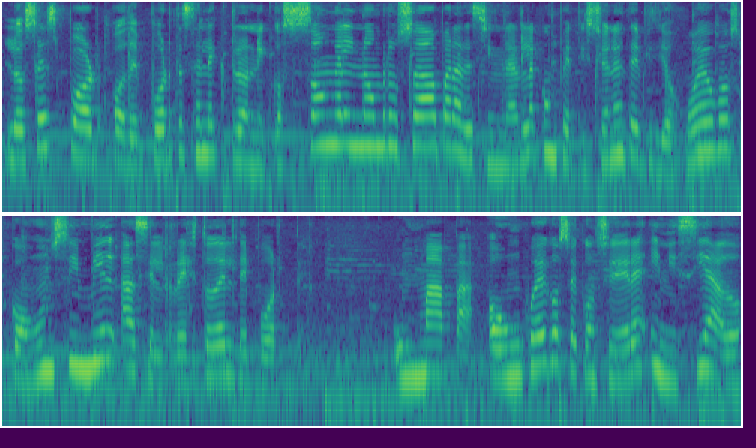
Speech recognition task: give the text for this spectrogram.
Los sport o deportes electrónicos son el nombre usado para designar las competiciones de videojuegos con un símil hacia el resto del deporte un mapa o un juego se considera iniciado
